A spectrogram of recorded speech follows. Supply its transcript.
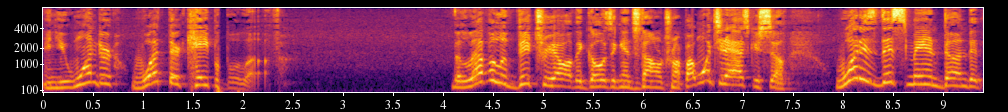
And you wonder what they're capable of. The level of vitriol that goes against Donald Trump. I want you to ask yourself what has this man done that,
